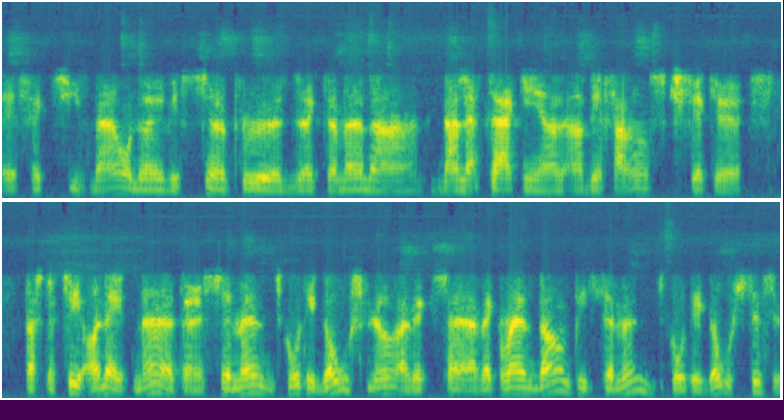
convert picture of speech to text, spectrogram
effectivement, on a investi un peu euh, directement dans, dans l'attaque et en, en défense, ce qui fait que parce que, tu sais, honnêtement, t'as un Simmons du côté gauche, là, avec, avec Randon puis Simmons du côté gauche, tu sais,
